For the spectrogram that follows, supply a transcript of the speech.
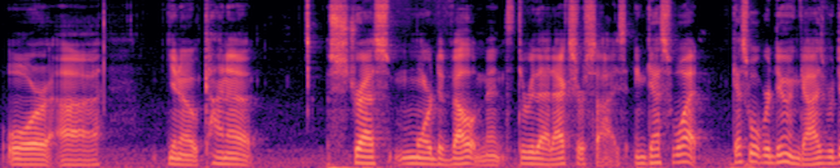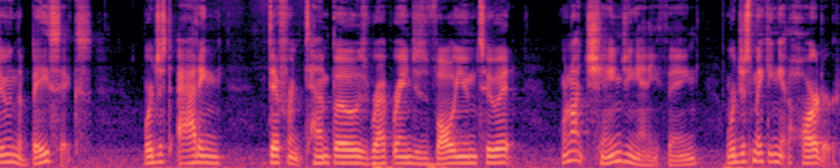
or, uh, you know, kind of stress more development through that exercise. And guess what? Guess what we're doing, guys? We're doing the basics. We're just adding different tempos, rep ranges, volume to it. We're not changing anything. We're just making it harder.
